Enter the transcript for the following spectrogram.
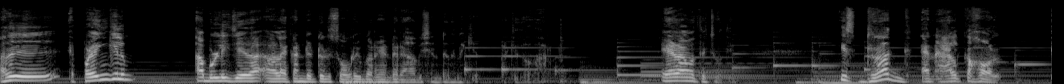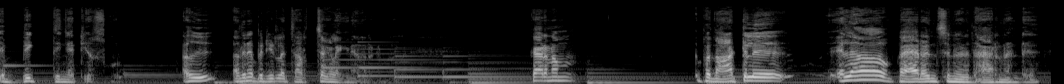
അത് എപ്പോഴെങ്കിലും ആ ബുള്ളി ചെയ്ത ആളെ കണ്ടിട്ടൊരു സോറി പറയേണ്ട ഒരു ആവശ്യമുണ്ടെന്ന് എനിക്ക് എനിക്ക് തോന്നാറുണ്ട്. ഏഴാമത്തെ ചോദ്യം. Is drug and alcohol a big thing at your school അത് അതിനെ പറ്റിയിട്ടുള്ള ചർച്ചകൾ എങ്ങനെയാണ് നടക്കുന്നത്? കാരണം ഇപ്പം നാട്ടിൽ എല്ലാ പാരൻസിനും ഒരു ധാരണ ഉണ്ട്.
